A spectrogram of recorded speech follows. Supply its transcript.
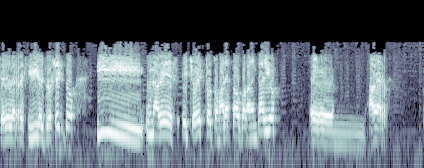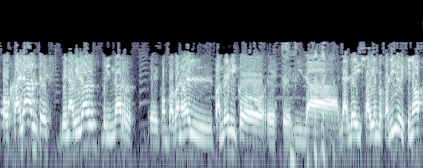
se debe recibir el proyecto, y una vez hecho esto tomará estado parlamentario. Eh, a ver, ojalá antes de Navidad brindar eh, con Papá Noel pandémico este, y la, la ley ya habiendo salido, y si no,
